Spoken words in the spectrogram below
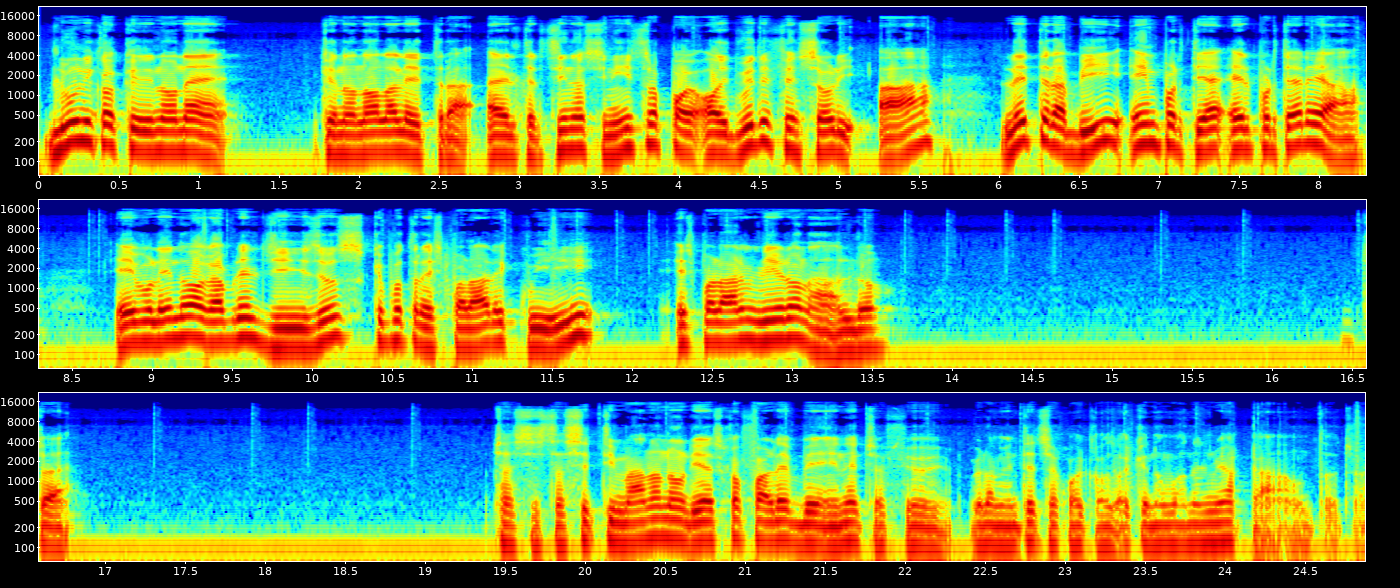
L'unico che non è che non ho la lettera è il terzino a sinistra, poi ho i due difensori A, lettera B e, portiere, e il portiere A. E volendo a Gabriel Jesus che potrei sparare qui e spararmi Ronaldo. Cioè cioè se sta settimana non riesco a fare bene, cioè veramente c'è qualcosa che non va nel mio account, cioè.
